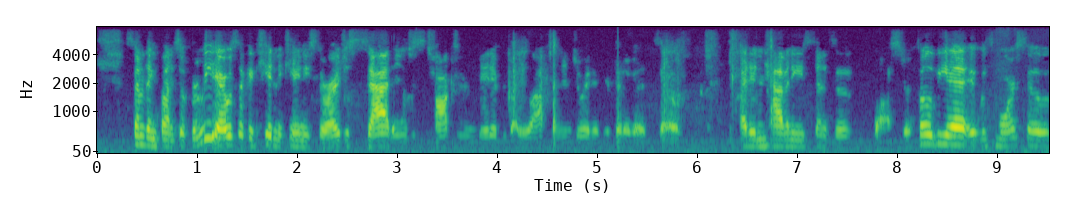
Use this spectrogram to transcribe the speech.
something fun. So for me, I was like a kid in a candy store. I just sat and just talked and made everybody laugh and enjoyed every bit of it. So I didn't have any sense of claustrophobia. It was more so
